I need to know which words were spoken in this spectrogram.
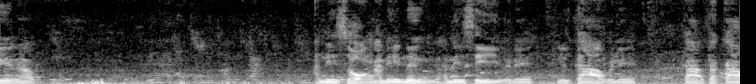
นี้นะครับ อันนี้สองอันนี้หนึ่งอันนี้สี่แบบนี้ หรือเก้าแบบนี้เก้าถ้าเก้า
